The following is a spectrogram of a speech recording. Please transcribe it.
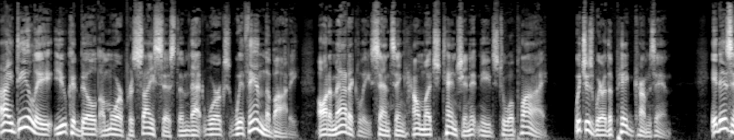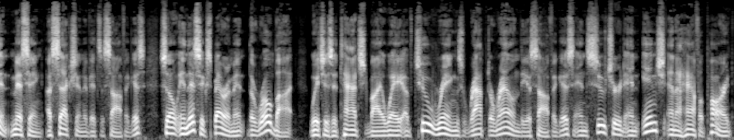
Ideally, you could build a more precise system that works within the body, automatically sensing how much tension it needs to apply which is where the pig comes in. It isn't missing a section of its esophagus, so in this experiment, the robot, which is attached by way of two rings wrapped around the esophagus and sutured an inch and a half apart,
